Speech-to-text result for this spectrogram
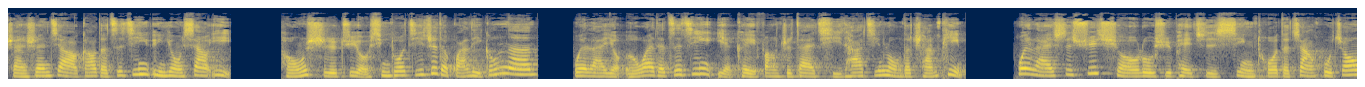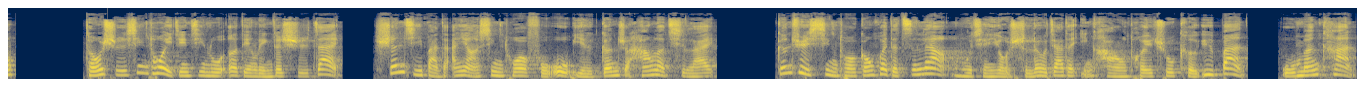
产生较高的资金运用效益。同时具有信托机制的管理功能，未来有额外的资金也可以放置在其他金融的产品。未来是需求陆续配置信托的账户中。同时，信托已经进入二点零的时代，升级版的安养信托服务也跟着夯了起来。根据信托公会的资料，目前有十六家的银行推出可预办、无门槛、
